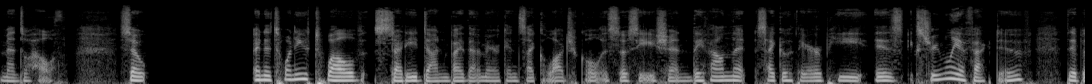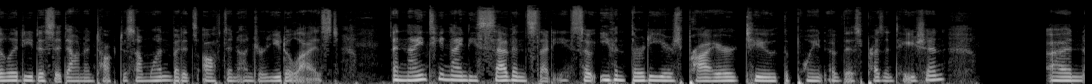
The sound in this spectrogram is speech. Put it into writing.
mental health. So, in a 2012 study done by the American Psychological Association, they found that psychotherapy is extremely effective, the ability to sit down and talk to someone, but it's often underutilized. A 1997 study, so even 30 years prior to the point of this presentation, an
